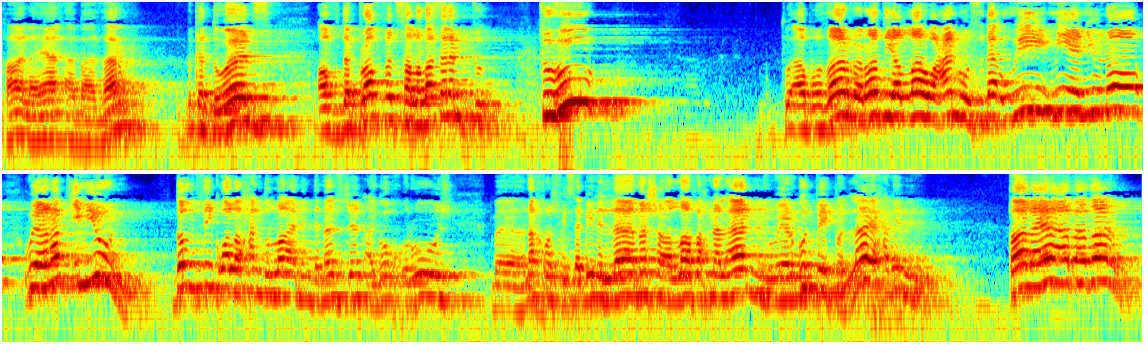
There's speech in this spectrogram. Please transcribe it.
قال يا أبا ذر Look at the words of the Prophet ﷺ to, to who? To Abu Dhar radiallahu anhu so that we, me and you know we are not immune. Don't think, well, alhamdulillah, I'm in the masjid, I go khuruj, نخرج في سبيل الله ما شاء الله فاحنا الآن we are good people. لا يا حبيبي. قال يا أبا ذر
